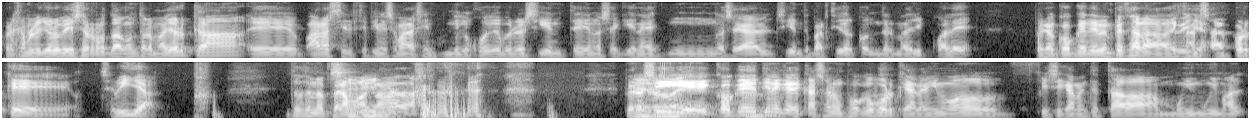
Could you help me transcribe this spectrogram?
Por ejemplo, yo lo hubiese rotado contra el Mallorca. Eh, ahora sí, este fin de semana siento que juegue, pero el siguiente, no sé quién es, no sé el siguiente partido del Madrid cuál es. Pero Coque debe empezar a descansar porque Sevilla. Entonces no esperamos nada. Pero, sí, eh, Coque tiene que descansar un poco porque ahora mismo físicamente estaba muy, muy mal.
